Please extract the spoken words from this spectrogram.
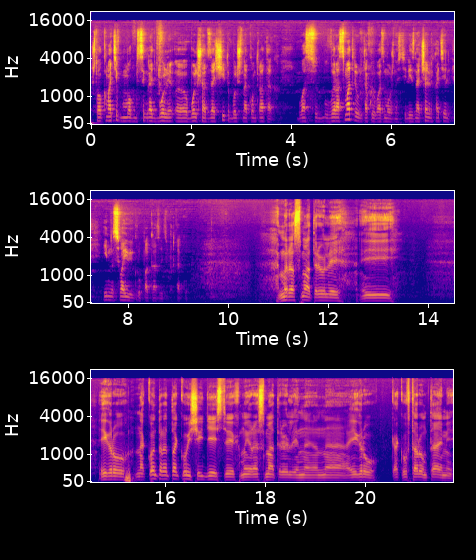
что Локомотив мог бы сыграть более, э, больше от защиты, больше на контратаках. У вас, вы рассматривали такую возможность или изначально хотели именно свою игру показывать про такую? Мы рассматривали и игру на контратакующих действиях, мы рассматривали на, на игру, как во втором тайме,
